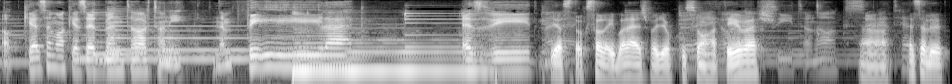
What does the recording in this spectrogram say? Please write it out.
a kezem a kezedben tartani, nem félek, ez véd meg. Sziasztok, Szalai Balázs vagyok, 26 éves. Ezelőtt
